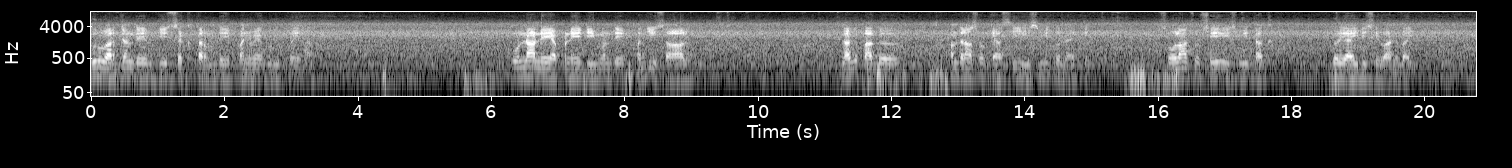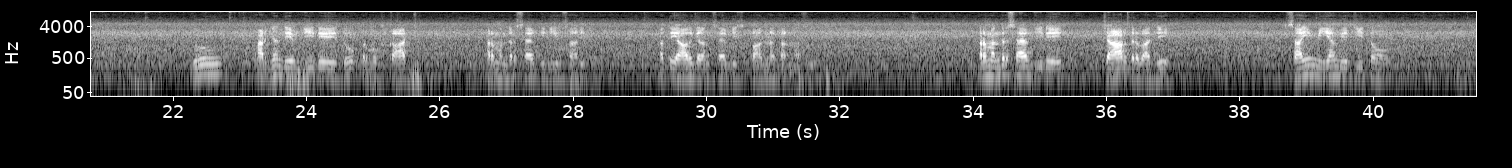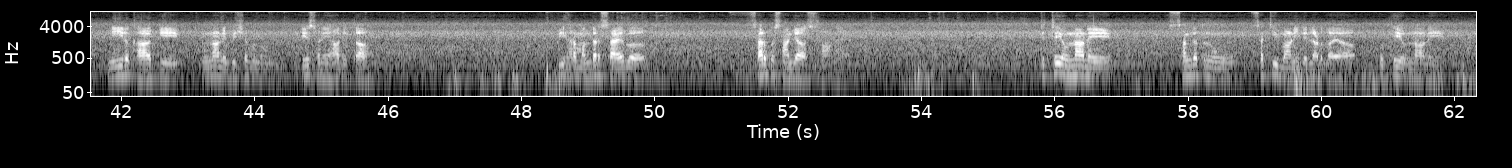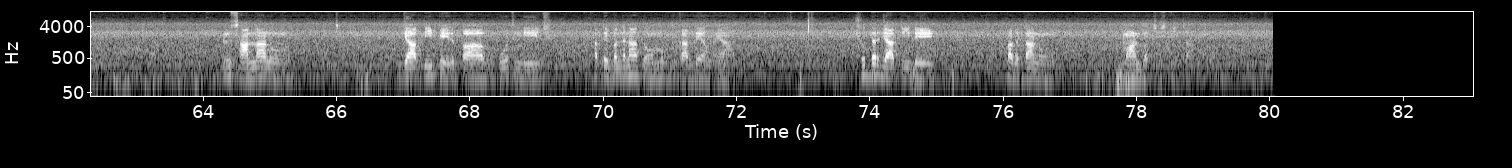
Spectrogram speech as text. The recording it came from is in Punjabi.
ਗੁਰੂ ਅਰਜਨ ਦੇਵ ਜੀ ਸਿੱਖ ਧਰਮ ਦੇ ਪੰਜਵੇਂ ਗੁਰੂ ਹੋਏ ਹਨ। ਉਹਨਾਂ ਨੇ ਆਪਣੇ ਜੀਵਨ ਦੇ 25 ਸਾਲ ਲਗਭਗ 1581 ਈਸਵੀ ਤੋਂ ਲੈ ਕੇ 1606 ਈਸਵੀ ਤੱਕ ਗੁਰਿਆਈ ਦੀ ਸੇਵਾ ਨਿਭਾਈ। ਗੁਰੂ ਅਰਜਨ ਦੇਵ ਜੀ ਦੇ ਦੋ ਪ੍ਰਮੁੱਖ ਕਾਰਜ ਹਰਮੰਦਰ ਸਾਹਿਬ ਜੀ ਦੀ ਉਸਾਰੀ ਅਤੇ ਆਦਿ ਗ੍ਰੰਥ ਸਾਹਿਬ ਦੀ ਸੰਪਾਦਨਾ ਕਰਨਾ ਸੀ। ਹਰਮੰਦਰ ਸਾਹਿਬ ਜੀ ਦੇ ਚਾਰ ਦਰਵਾਜ਼ੇ ਸਾਈਂ ਮੀਆਂ ਮੀਰ ਜੀ ਤੋਂ ਨੀਂਹ ਰਖਾ ਕੇ ਉਹਨਾਂ ਨੇ ਵਿਸ਼ਵ ਨੂੰ ਇਹ ਸੁਨੇਹਾ ਦਿੱਤਾ ਵੀ ਹਰਮੰਦਰ ਸਾਹਿਬ ਸਰਬ ਸਾਂਝਾ ਸਥਾਨ ਹੈ। ਜਿੱਥੇ ਉਹਨਾਂ ਨੇ ਸੰਗਤ ਨੂੰ ਸੱਚੀ ਬਾਣੀ ਦੇ ਲੜ ਲਾਇਆ, ਉੱਥੇ ਉਹਨਾਂ ਨੇ ਇਨਸਾਨਾਂ ਨੂੰ ਜਾਤੀ ਭੇਦਭਾਵ ਊਚ ਨੀਚ ਅਤੇ ਬੰਧਨਾਂ ਤੋਂ ਮੁਕਤ ਕਰਦਿਆਂ ਹੋਇਆਂ ਸ਼ੁੱਧਰ ਜਾਤੀ ਦੇ ਭਗਤਾਂ ਨੂੰ ਮਾਣ ਬਖਸ਼ਿਸ਼ ਕੀਤਾ।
